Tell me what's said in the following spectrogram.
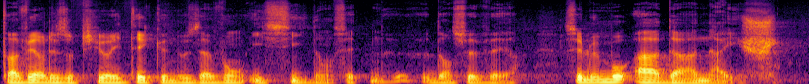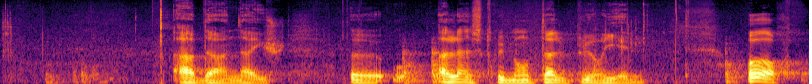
travers les obscurités que nous avons ici dans, ce vers. C'est le mot Adaanaish. Adaanaish, euh, à l'instrumental pluriel. Or,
